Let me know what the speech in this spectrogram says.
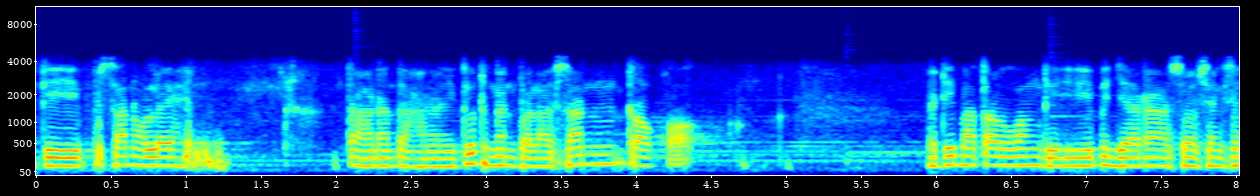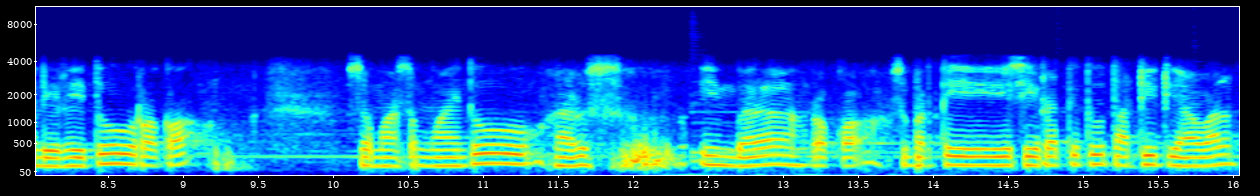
dipesan oleh tahanan-tahanan itu dengan balasan rokok. Jadi mata uang di penjara Soseng sendiri itu rokok. Semua-semua itu harus imbal rokok. Seperti siret itu tadi di awal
